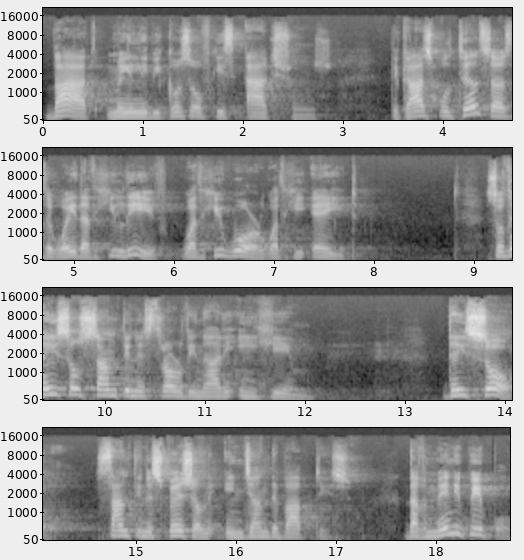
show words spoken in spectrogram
but mainly because of his actions. The gospel tells us the way that he lived, what he wore, what he ate. So they saw something extraordinary in him. They saw something special in John the Baptist that many people,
